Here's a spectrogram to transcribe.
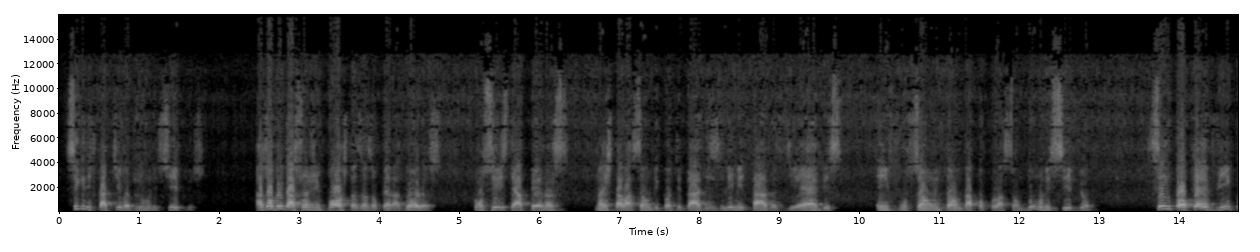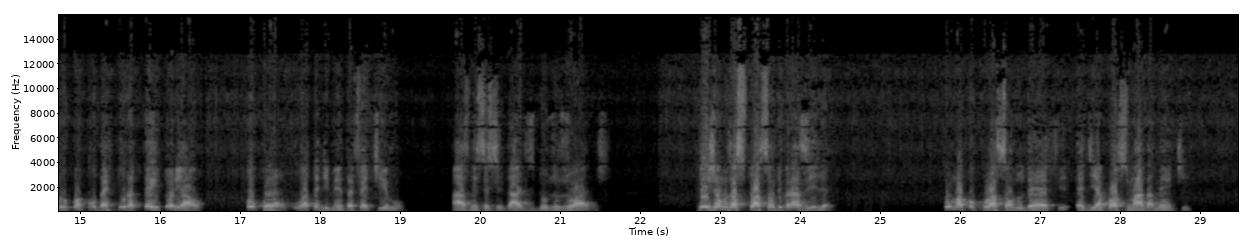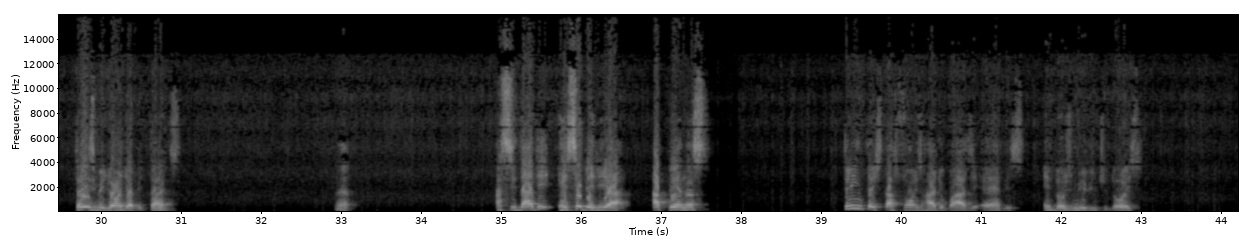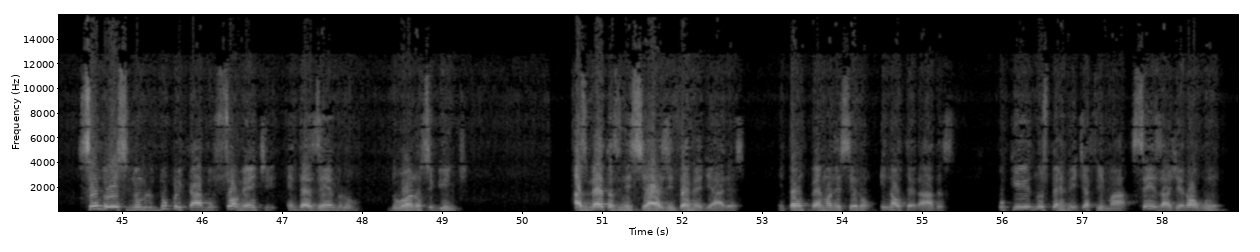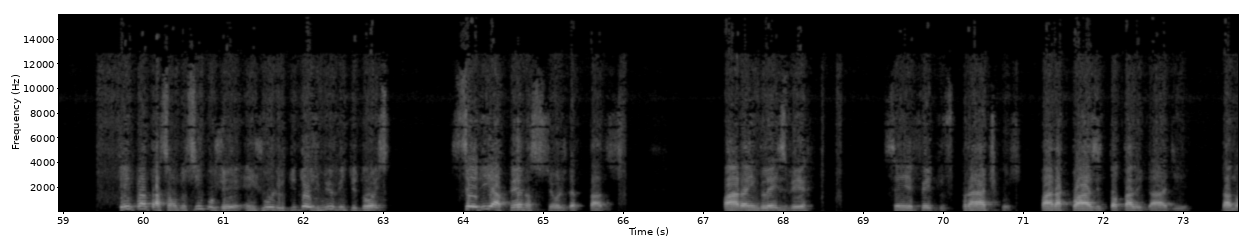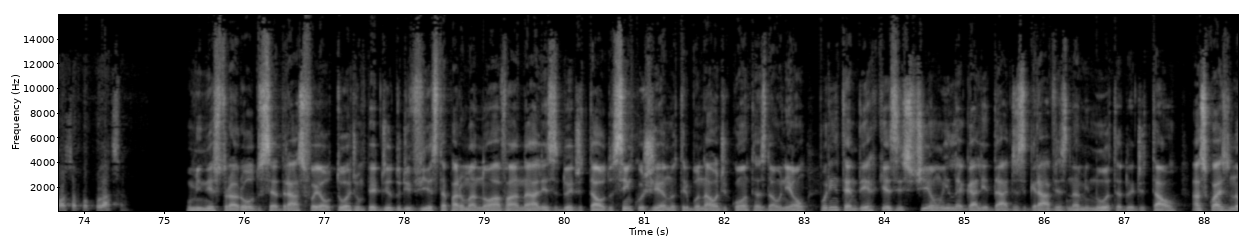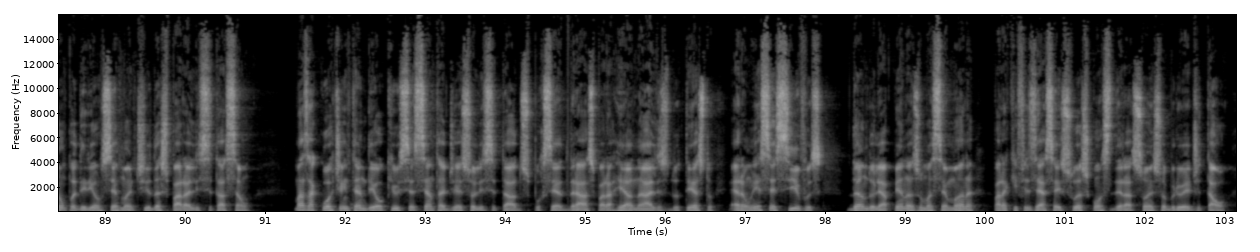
significativa dos municípios, as obrigações impostas às operadoras consistem apenas na instalação de quantidades limitadas de herbes em função, então, da população do município, sem qualquer vínculo com a cobertura territorial ou com o atendimento efetivo às necessidades dos usuários. Vejamos a situação de Brasília como a população do DF é de aproximadamente 3 milhões de habitantes, né, a cidade receberia apenas 30 estações rádio base Hermes em 2022, sendo esse número duplicado somente em dezembro do ano seguinte. As metas iniciais intermediárias, então, permaneceram inalteradas o que nos permite afirmar, sem exagero algum, que a implantação do 5G em julho de 2022 seria apenas, senhores deputados, para inglês ver, sem efeitos práticos para a quase totalidade da nossa população. O ministro Haroldo Cedras foi autor de um pedido de vista para uma nova análise do edital do 5G no Tribunal de Contas da União, por entender que existiam ilegalidades graves na minuta do edital, as quais não poderiam ser mantidas para licitação. Mas a Corte entendeu que os 60 dias solicitados por Cedras para reanálise do texto eram excessivos, dando-lhe apenas uma semana para que fizesse as suas considerações sobre o edital.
